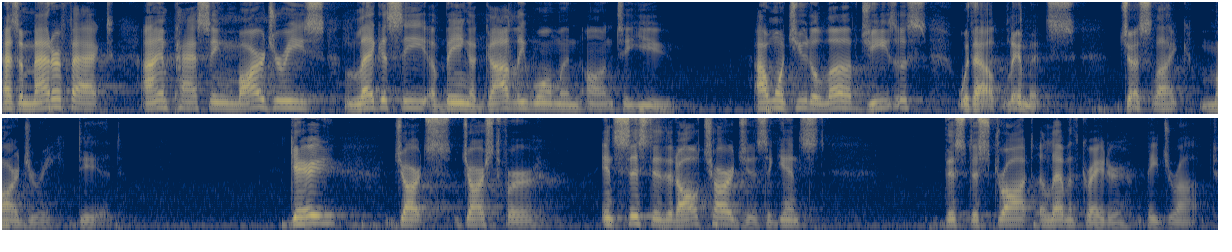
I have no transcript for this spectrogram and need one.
As a matter of fact, I am passing Marjorie's legacy of being a godly woman on to you. I want you to love Jesus without limits, just like Marjorie did. Gary Jarstfer insisted that all charges against this distraught 11th grader be dropped.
